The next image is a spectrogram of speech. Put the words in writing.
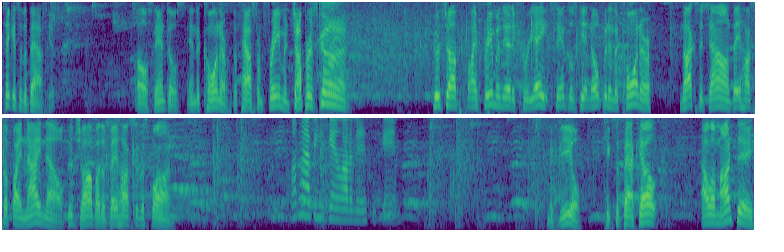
take it to the basket. Oh, Santos in the corner. The pass from Freeman. Jumper's good. Good job by Freeman there to create. Santos getting open in the corner. Knocks it down. Bayhawks up by nine now. Good job by the Bayhawks to respond. I'm happy he's getting a lot of minutes this game. McNeil kicks it back out. Alamonte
